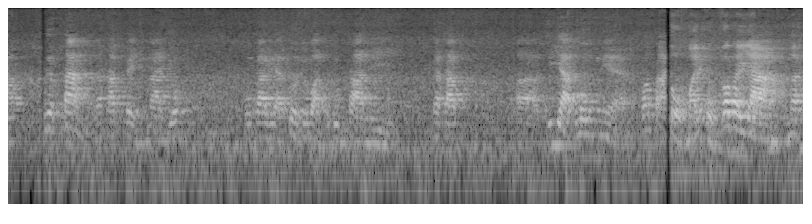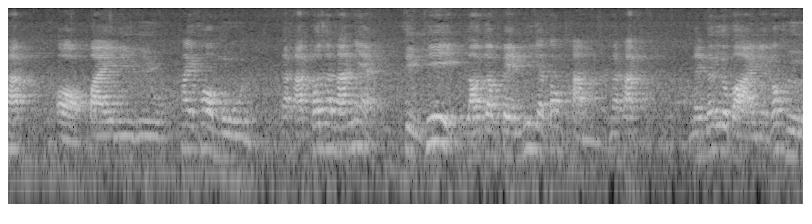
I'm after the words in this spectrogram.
ครับเลือกตั้งนะครับเป็นนายกองค์การบริหารส่วนจังหวัดปทุมธานีนะครับที่อยากลงเนี่ยเพราะสายส่งไหมผมก็พยายามนะครับ ออกไปรีวิวให้ข้อมูลนะครับ เพราะฉะนั้นเนี่ยสิ่งที่เราจำเป็นที่จะต้องทำนะครับ ในนโยบายเนี่ยก็คือ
